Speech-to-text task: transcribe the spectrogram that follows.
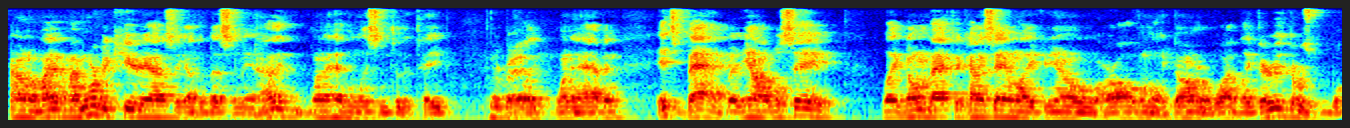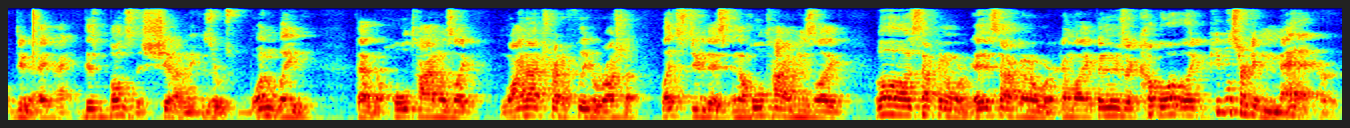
I don't know, my, my morbid curiosity got the best of me. I went ahead and listened to the tape, bad. like when it happened. It's bad, but you know, I will say, like going back to kind of saying like, you know, are all of them like dumb or what? Like there is, there was, dude, I, I this bugs the shit out of me because there was one lady that the whole time was like, why not try to flee to Russia? Let's do this, and the whole time he's like, oh, it's not gonna work. It's not gonna work. And like then there's a couple of like people start getting mad at her.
